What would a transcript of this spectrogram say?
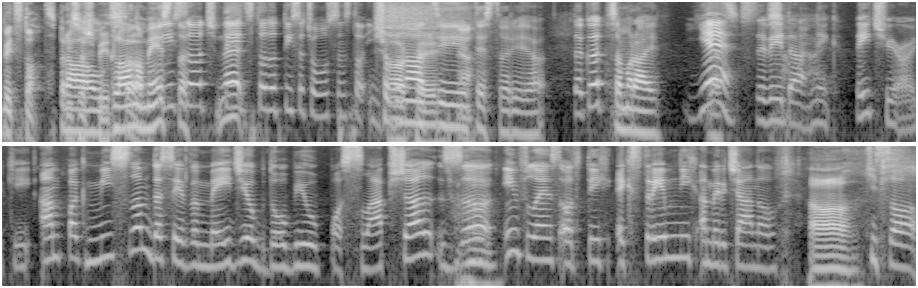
1500. sprav 1500. glavno mesto. 1500 do 1800 in še. Ja. okay. te stvari, ja. Takrat samuraji. je Yes. seveda nek patriarchy, ampak mislim, da se je v Meiji obdobju poslabšal z influence od teh ekstremnih američanov, A, ki so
